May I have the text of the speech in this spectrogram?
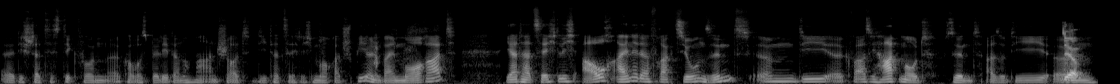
äh, die Statistik von äh, Corvus Belly da nochmal anschaut, die tatsächlich Morat spielen. Weil Morat ja tatsächlich auch eine der Fraktionen sind, ähm, die äh, quasi Hard Mode sind. Also die, ähm,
